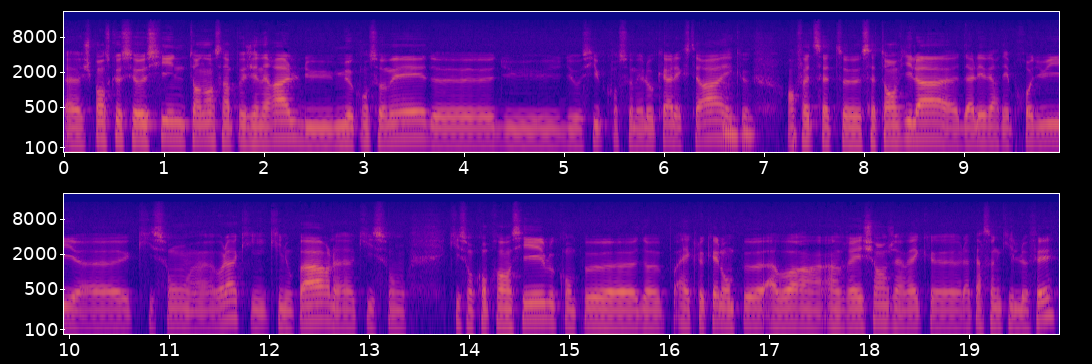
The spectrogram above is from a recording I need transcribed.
Euh, je pense que c'est aussi une tendance un peu générale du mieux consommer, de, du, aussi consommer local, etc. Et que, mhm. en fait, cette, cette envie-là euh, d'aller vers des produits euh, qui, sont, voilà, qui, qui, nous parlent, qui sont, qui sont compréhensibles, qu'on peut, avec lesquels on peut avoir un, vrai échange avec la personne qui le fait.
